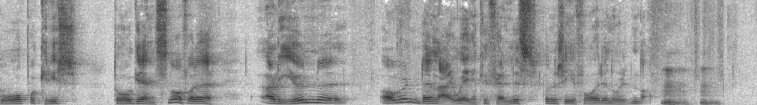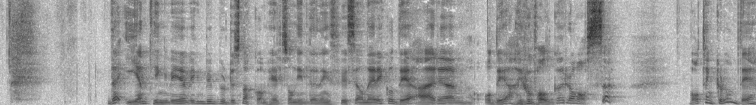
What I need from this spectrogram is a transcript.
gå på kryss av grensene. For elghundavlen, den er jo egentlig felles, kan du si, for Norden, da. Det er én ting vi, vi, vi burde snakke om helt sånn innledningsvis, Jan Erik, og det er, eh, og det er jo valg av rase. Hva tenker du om det?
